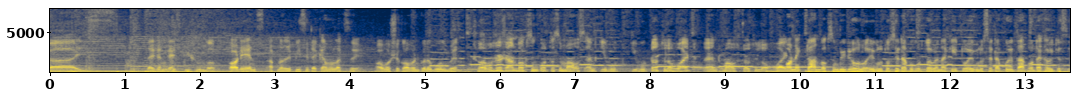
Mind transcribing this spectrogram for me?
guys দেখেন গাইস কি সুন্দর। অডিয়েন্স আপনাদের পিসিটা কেমন লাগছে? অবশ্যই কমেন্ট করে বলবেন। সর্বশেষ আনবক্সিং করতেছে মাউস এন্ড কিবোর্ড কিবোর্ডটা ছিল হোয়াইট এন্ড মাউসটাও ছিল হোয়াইট অনেকটা আনবক্সিং ভিডিও হলো, এগুলো তো সেটআপও করতে হবে নাকি? তো এগুলো সেটআপ করে তারপর দেখা হইতেছে।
